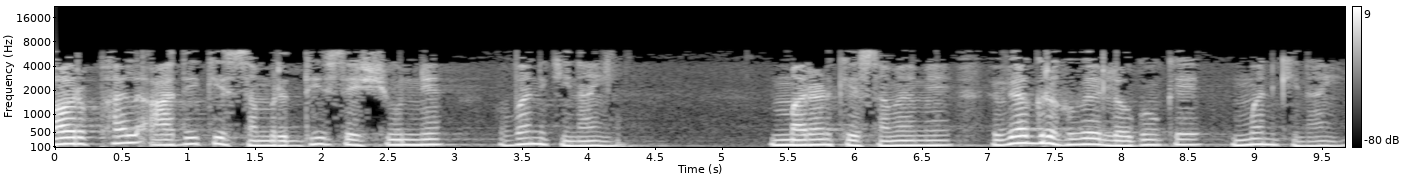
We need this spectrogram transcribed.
और फल आदि की समृद्धि से शून्य वन की नाई। मरण के समय में व्यग्र हुए लोगों के मन की नाई।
